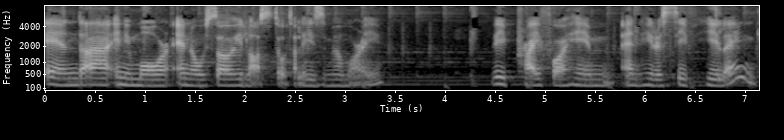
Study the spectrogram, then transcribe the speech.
and uh, anymore, and also he lost totally his memory we pray for him and he received healing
